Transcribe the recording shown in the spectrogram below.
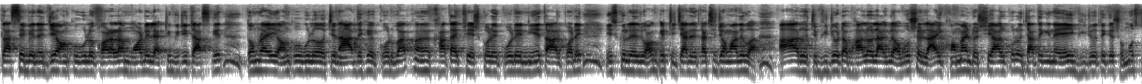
ক্লাস সেভেনের যে অঙ্কগুলো করালাম মডেল অ্যাক্টিভিটি টাস্কের তোমরা এই অঙ্কগুলো হচ্ছে না দেখে করবা খাতায় ফ্রেশ করে করে নিয়ে তারপরে স্কুলের অঙ্কের টিচারের কাছে জমা দেওয়া আর হচ্ছে ভিডিওটা ভালো লাগলে অবশ্যই লাইক কমেন্ট ও শেয়ার করো, যাতে কিনা এই ভিডিও থেকে সমস্ত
